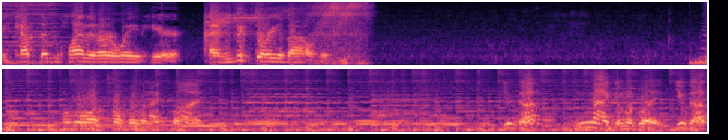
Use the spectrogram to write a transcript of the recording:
We kept Captain Planet our way here, and victory is ours. A lot tougher than I thought. You got Magma Blade. You got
